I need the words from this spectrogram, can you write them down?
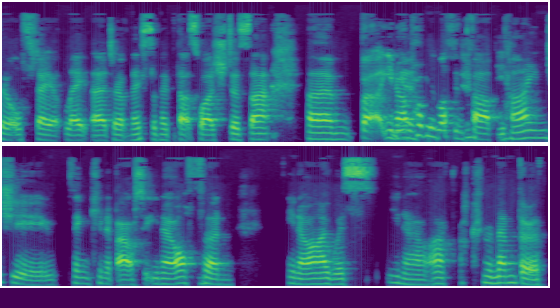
they all stay up late there, don't they? So maybe that's why she does that. Um, but, you know, yeah. I probably wasn't far behind you thinking about it. You know, often, you know, I was, you know, I, I can remember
